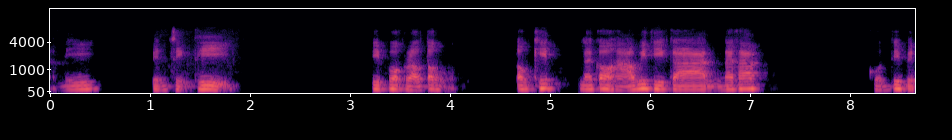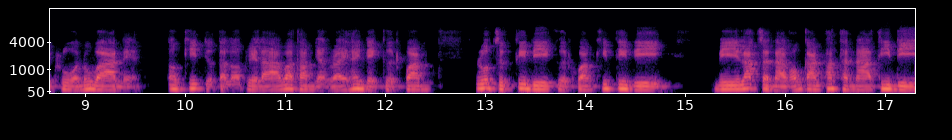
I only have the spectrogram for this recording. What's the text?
อันนี้เป็นสิ่งที่ ที่พวกเราต้องต้องคิดและก็หาวิธีการนะครับ คนที่เป็นครูอนุบาลเนี่ยต้องคิดอยู่ตลอดเวลาว่าทำอย่างไรให้เด็กเกิดความรู้สึกที่ดี เกิดความคิดที่ดี มีลักษณะของการพัฒนาที่ดี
